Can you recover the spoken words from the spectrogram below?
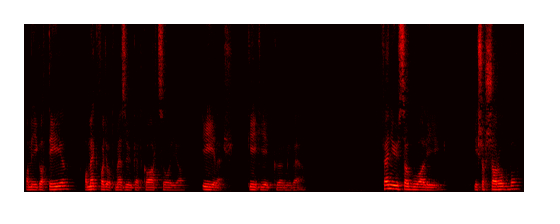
Amíg a tél a megfagyott mezőket karcolja, éles, kék jégkörmivel. Fenyőszagú a lég, és a sarokba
